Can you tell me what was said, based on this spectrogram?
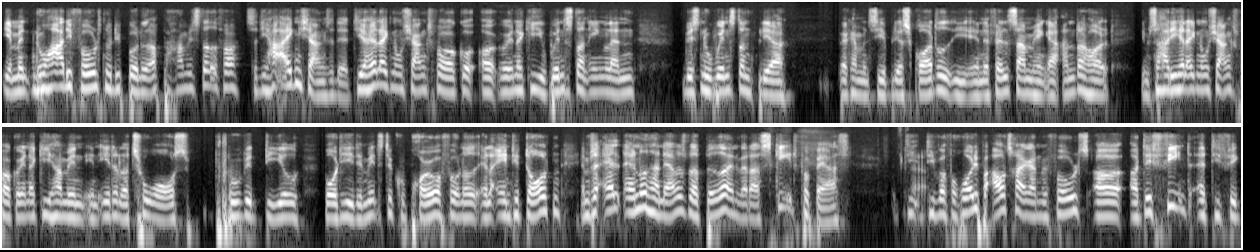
Jamen, nu har de Foles, nu er de bundet op på ham i stedet for, så de har ikke en chance der. De har heller ikke nogen chance for at gå, at gå ind og give Winston en eller anden, hvis nu Winston bliver, hvad kan man sige, bliver skrottet i NFL-sammenhæng af andre hold, jamen så har de heller ikke nogen chance for at gå ind og give ham en, en et eller to års prove it deal, hvor de i det mindste kunne prøve at få noget, eller Andy Dalton, jamen så alt andet har nærmest været bedre, end hvad der er sket for Bears. De, ja. de var for hurtigt på aftrækkeren med Foles, og, og det er fint, at de fik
